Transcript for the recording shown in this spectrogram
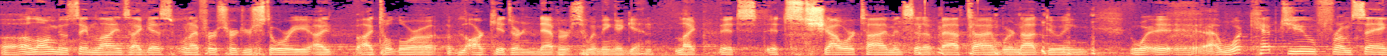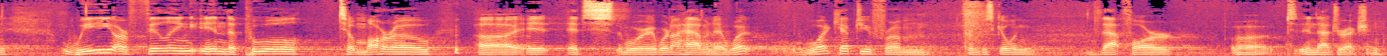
Uh, along those same lines, I guess when I first heard your story, I I told Laura our kids are never swimming again. Like it's it's shower time instead of bath time. We're not doing. Uh, what kept you from saying we are filling in the pool tomorrow? Uh, it it's we're we're not having it. What what kept you from from just going that far uh, in that direction?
